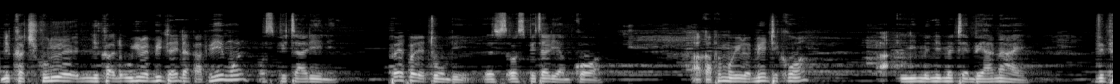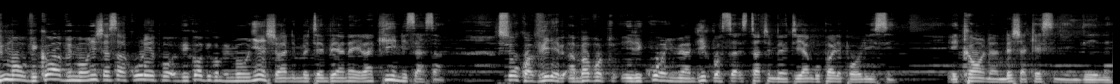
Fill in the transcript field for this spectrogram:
nikachukuliwe nika, yule binti aenda kapimwe hospitalini. Pale pale Tumbi hospitali ya mkoa akapimwa yule binti kuwa nimetembea nime- naye. Vipimo vikawa vimeonyesha sasa kule vikawa viko vimeonyesha nimetembea naye lakini sasa sio kwa vile ambavyo ilikuwa imeandikwa statement yangu pale polisi. Ikawa naendesha kesi nyingine.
